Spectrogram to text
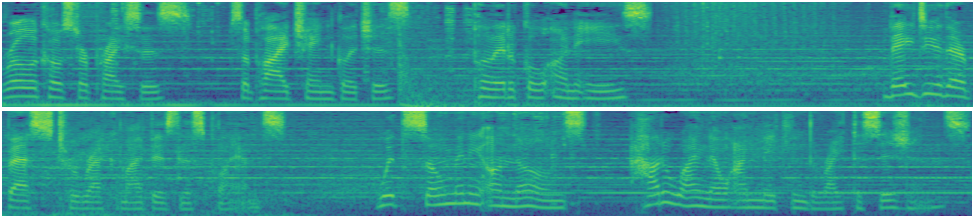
roller coaster prices, supply chain glitches, political unease. They do their best to wreck my business plans. With so many unknowns, how do I know I'm making the right decisions?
